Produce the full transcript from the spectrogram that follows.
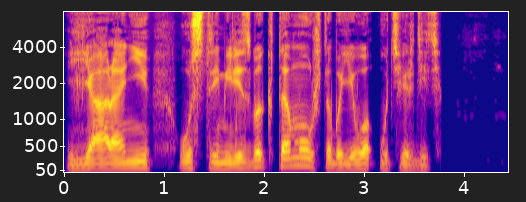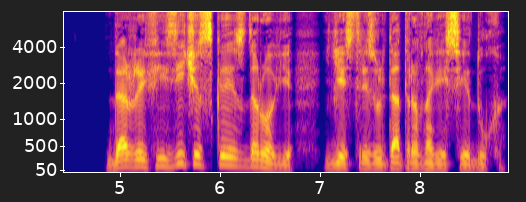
яро они устремились бы к тому, чтобы его утвердить. Даже физическое здоровье есть результат равновесия духа.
